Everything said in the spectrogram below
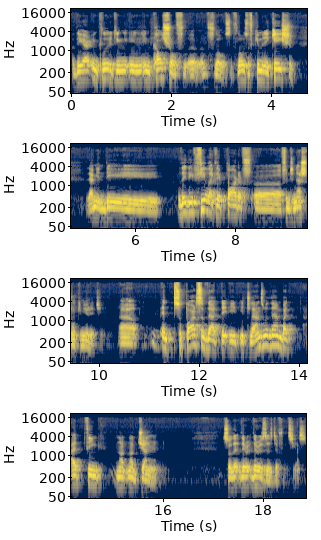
They are included in in, in cultural uh, flows, flows of communication. I mean, they they, they feel like they're part of uh, of international community, uh, and so parts of that it, it lands with them, but I think not not genuinely. So that there, there is this difference, yes.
